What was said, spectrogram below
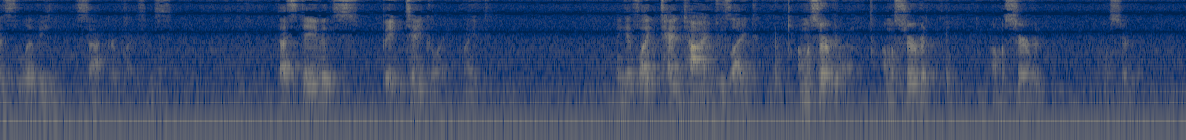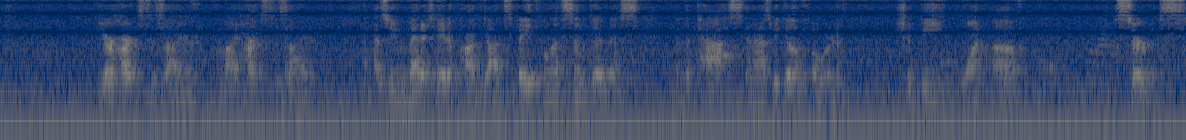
as living sacrifices. That's David's big takeaway. Like, think it's like 10 times. He's like, I'm a servant. I'm a servant. I'm a servant. I'm a servant. Your heart's desire, my heart's desire, as we meditate upon God's faithfulness and goodness in the past and as we go forward, should be one of service.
